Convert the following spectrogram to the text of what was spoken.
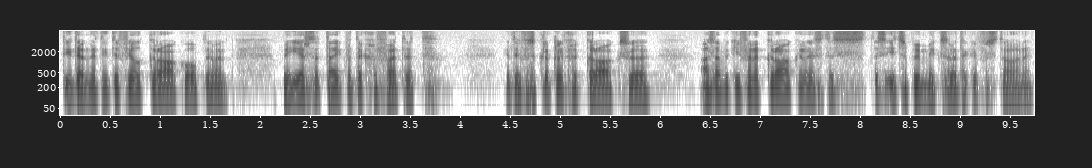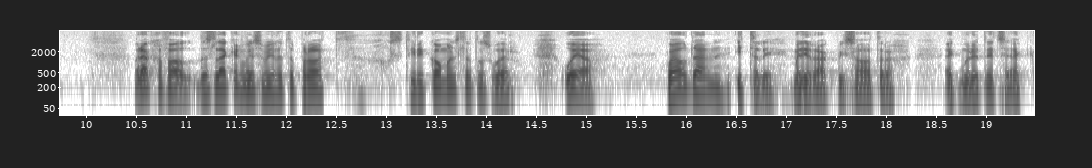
die ding het nie te veel krake op nie want my eerste tyd wat ek gevat het, het hy verskriklik gekraak. So as 'n bietjie van 'n kraak en is dis dis iets op die mixer wat ek nie verstaan nie. Maar in elk geval, dis lekker gewees om julle te praat. Stuur die comments laat ons hoor. O ja. Well done Italy met die rugby Saterdag. Ek moet dit net sê ek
